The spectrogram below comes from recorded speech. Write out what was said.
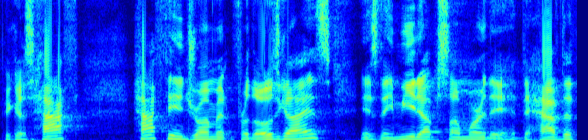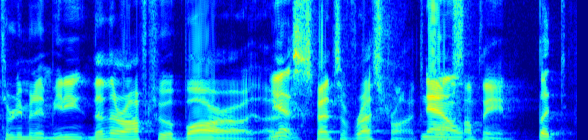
because half half the enjoyment for those guys is they meet up somewhere, they, they have the 30 minute meeting, then they're off to a bar, a, a Yes. expensive restaurant, now or something. But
